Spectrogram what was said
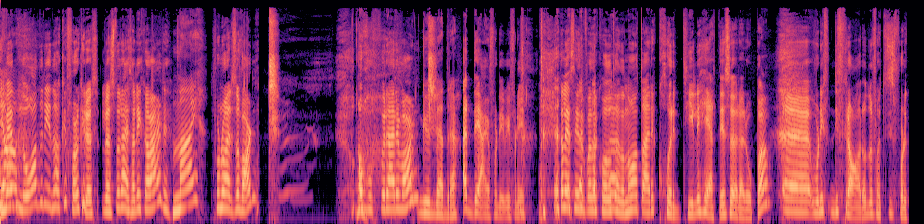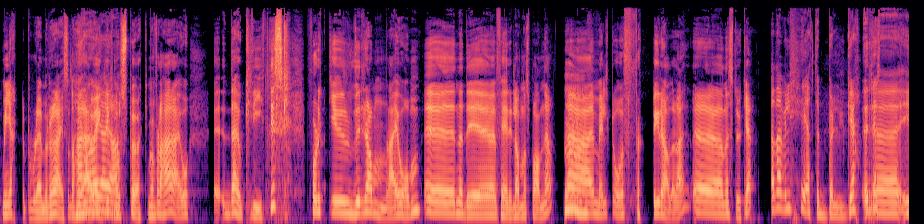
Ja. Men nå Adeline, har ikke folk løst til å reise likevel, Nei, for nå er det så varmt. Og hvorfor er det varmt? gud bedre. Det er jo fordi vi flyr. Jeg kan lese inne på nrk.no nå at det er rekordtidlig hete i Sør-Europa. Eh, hvor de, de fraråder faktisk folk med hjerteproblemer å reise. Det her Ja, er jo egentlig ja. ikke noe å spøke med, for det her er jo eh, det er jo kritisk. Folk ramla ramler jo om eh, nede i ferielandet Spania. Det Mm. er meldt over 40 grader der eh, neste uke. Ja, det er vel hetebølge eh, i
